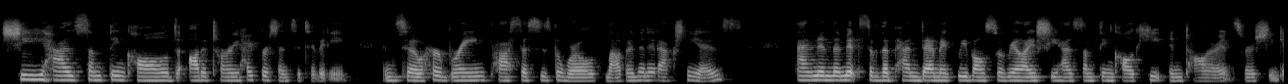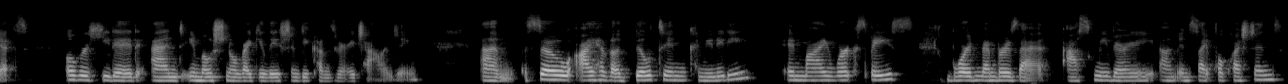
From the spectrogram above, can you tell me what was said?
She has something called auditory hypersensitivity. And so her brain processes the world louder than it actually is. And in the midst of the pandemic, we've also realized she has something called heat intolerance, where she gets overheated and emotional regulation becomes very challenging. Um, so I have a built-in community in my workspace, board members that ask me very um, insightful questions.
